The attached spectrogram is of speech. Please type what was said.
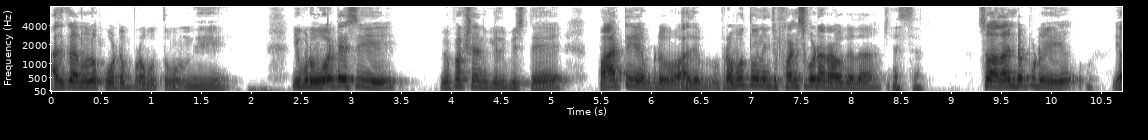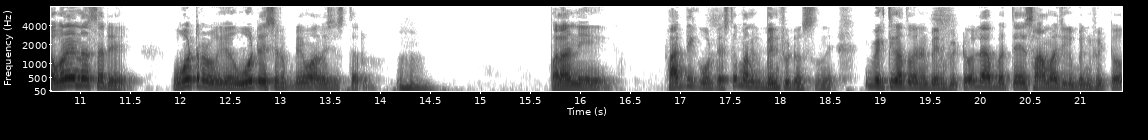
అధికారంలో కూటమి ప్రభుత్వం ఉంది. ఇప్పుడు ఓటేసి విపక్షాన్ని గెలిపిస్తే పార్టీ ఇప్పుడు అది ప్రభుత్వం నుంచి ఫండ్స్ కూడా రావు కదా. ఎస్ సార్ సో అలాంటప్పుడు ఎవరైనా సరే ఓటరు ఓటేసేటప్పుడు ఏం ఆలోచిస్తారు? ఫలాని పార్టీకి ఓటేస్తే మనకు బెనిఫిట్ వస్తుంది. వ్యక్తిగతమైన బెనిఫిటో లేకపోతే సామాజిక బెనిఫిటో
